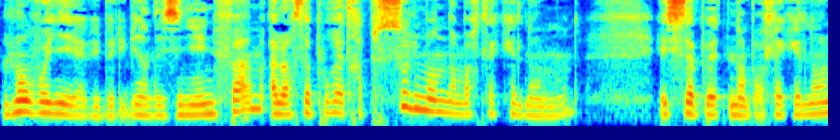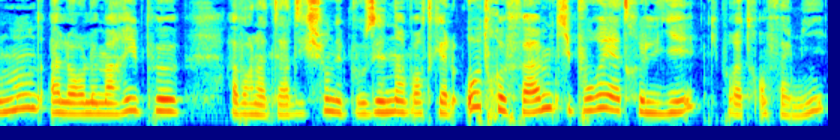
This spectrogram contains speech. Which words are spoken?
l'envoyé avait bel et bien désigné une femme, alors ça pourrait être absolument n'importe laquelle dans le monde. Et si ça peut être n'importe laquelle dans le monde, alors le mari peut avoir l'interdiction d'épouser n'importe quelle autre femme qui pourrait être liée, qui pourrait être en famille,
